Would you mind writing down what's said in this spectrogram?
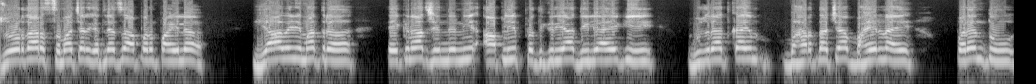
जोरदार समाचार घेतल्याचं आपण पाहिलं. यावेळी मात्र एकनाथ शिंदेनी आपली प्रतिक्रिया दिली आहे की गुजरात काय भारताच्या बाहेर नाही परंतु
